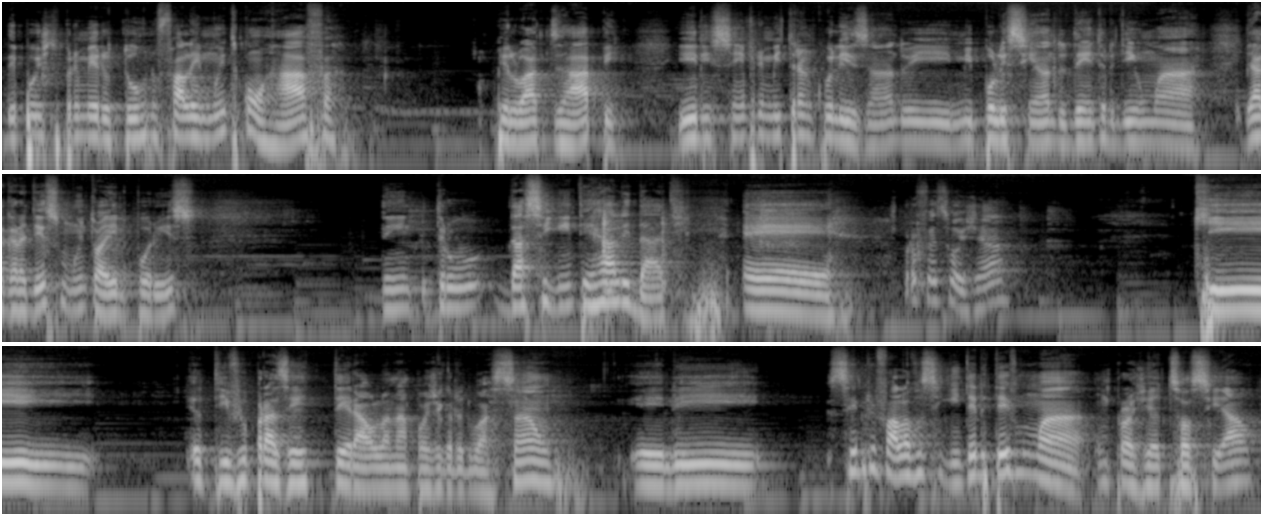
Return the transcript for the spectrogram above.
depois do primeiro turno. Falei muito com o Rafa pelo WhatsApp e ele sempre me tranquilizando e me policiando dentro de uma. E agradeço muito a ele por isso. Dentro da seguinte realidade. É, professor Jean, que eu tive o prazer de ter aula na pós-graduação, ele sempre falava o seguinte: ele teve uma, um projeto social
